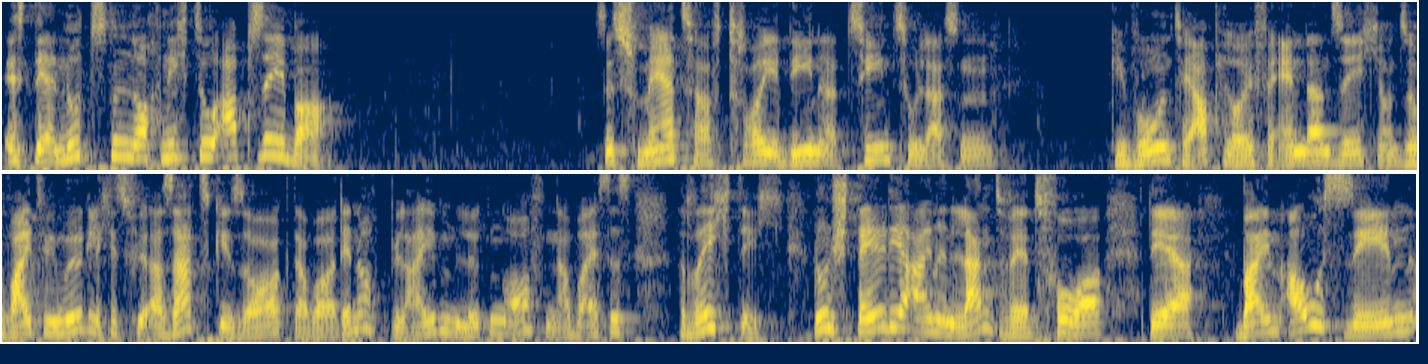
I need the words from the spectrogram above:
ist der Nutzen noch nicht so absehbar. Es ist schmerzhaft, treue Diener ziehen zu lassen. Gewohnte Abläufe ändern sich und so weit wie möglich ist für Ersatz gesorgt, aber dennoch bleiben Lücken offen. Aber es ist richtig. Nun stell dir einen Landwirt vor, der beim Aussehen,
